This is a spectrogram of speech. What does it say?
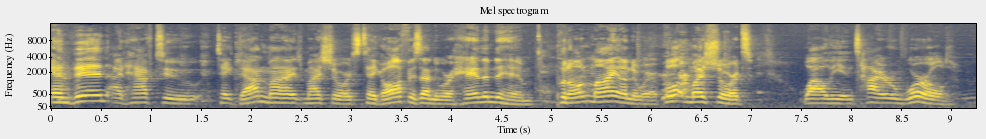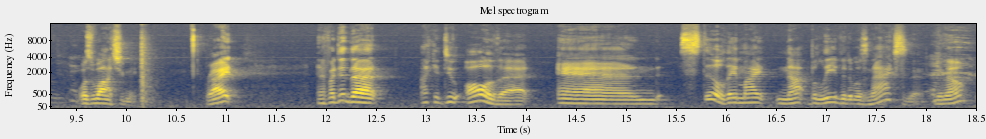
And then I'd have to take down my, my shorts, take off his underwear, hand them to him, put on my underwear, pull up my shorts, while the entire world was watching me. Right? And if I did that, I could do all of that and still they might not believe that it was an accident, you know?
